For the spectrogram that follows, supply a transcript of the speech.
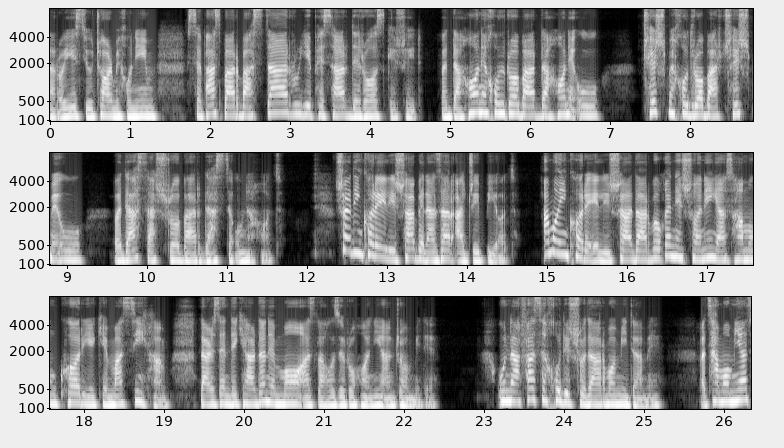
در آیه 34 می‌خونیم سپس بر بستر روی پسر دراز کشید و دهان خود را بر دهان او چشم خود را بر چشم او و دستش را بر دست او نهاد. شاید این کار الیشا به نظر عجیب بیاد. اما این کار الیشا در واقع نشانه از همون کاریه که مسیح هم در زنده کردن ما از لحاظ روحانی انجام میده. او نفس خودش رو در ما میدمه و تمامیت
